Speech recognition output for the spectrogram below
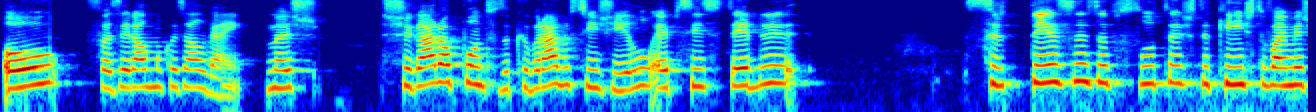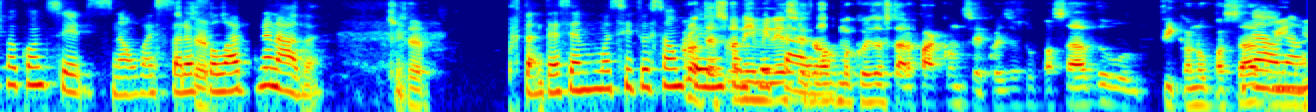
ou fazer alguma coisa a alguém. Mas chegar ao ponto de quebrar o sigilo é preciso ter eh, certezas absolutas de que isto vai mesmo acontecer, senão vai estar a Certo. falar para nada. Certo. Portanto, é sempre uma situação Pronto, é só na iminência de alguma coisa estar para acontecer. Coisas do passado ficam no passado Não, e não, não,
